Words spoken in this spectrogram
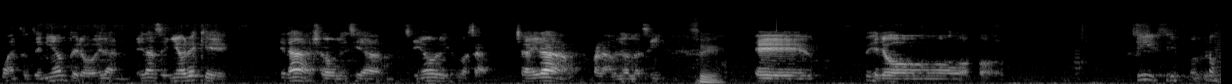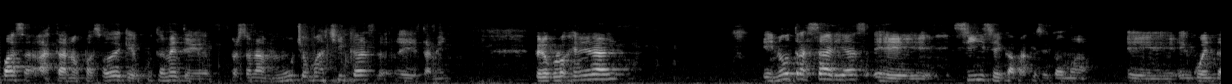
cuánto tenían, pero eran, eran señores que, nada, yo le decía, señor, o sea, ya era para hablarlo así. Sí. Eh, pero sí, sí, nos pasa, hasta nos pasó de que justamente personas mucho más chicas eh, también. Pero por lo general, en otras áreas eh, sí se capaz que se toma en cuenta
